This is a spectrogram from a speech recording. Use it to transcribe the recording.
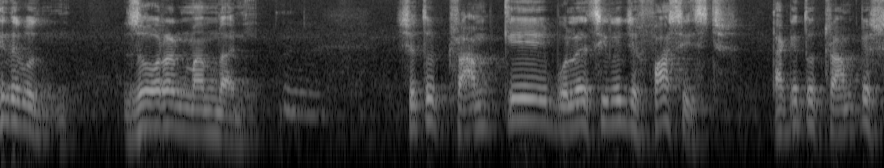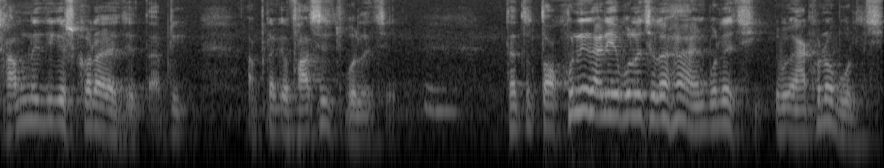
এই দেখুন জোহরান মামদানি সে তো ট্রাম্পকে বলেছিল যে ফাসিস্ট তাকে তো ট্রাম্পের সামনে জিজ্ঞেস করা হয়েছে। আপনি আপনাকে ফাসিস্ট বলেছে। তা তো তখনই দাঁড়িয়ে বলেছিল হ্যাঁ আমি বলেছি এবং এখনও বলছি।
